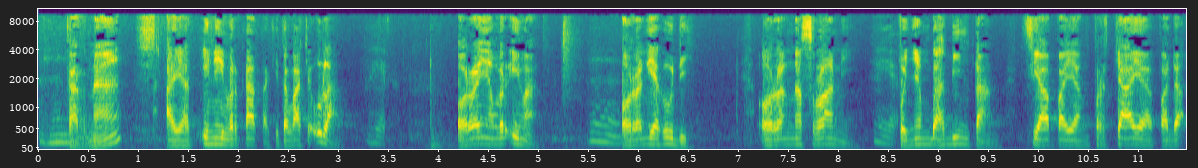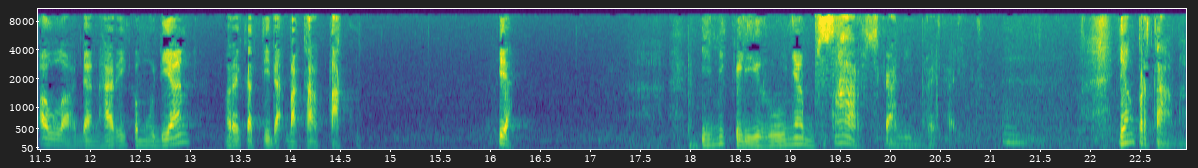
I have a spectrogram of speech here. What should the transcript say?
Hmm. Karena ayat ini berkata, kita baca ulang. Yeah. Orang yang beriman, hmm. orang Yahudi, orang Nasrani, yeah. penyembah bintang, siapa yang percaya pada Allah dan hari kemudian, mereka tidak bakal takut. Ya. Ini kelirunya besar sekali mereka itu. Hmm. Yang pertama,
